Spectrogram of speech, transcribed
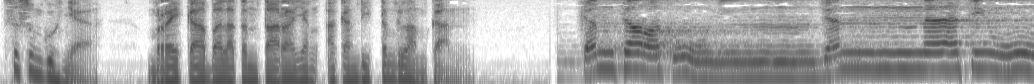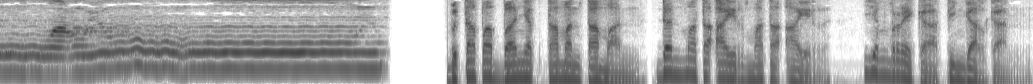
Sesungguhnya mereka bala tentara yang akan ditenggelamkan. كم تركوا من جنات وعيون Betapa banyak taman-taman dan mata air-mata air yang mereka tinggalkan.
